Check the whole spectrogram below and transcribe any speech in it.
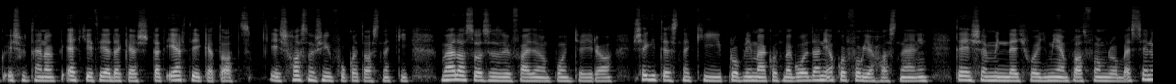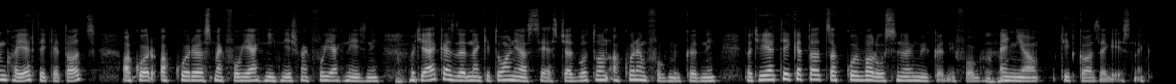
és utána egy-két érdekes, tehát értéket adsz, és hasznos infókat adsz neki, válaszolsz az ő fájdalompontjaira, segítesz neki problémákat megoldani, akkor fogja használni. Teljesen mindegy, hogy milyen platformról beszélünk, ha értéket adsz, akkor, akkor azt meg fogják nyitni, és meg fogják nézni. Uh-huh. Hogyha elkezded neki tolni a sales chatboton, akkor nem fog működni. De ha értéket adsz, akkor valószínűleg működni fog. Uh-huh. Ennyi a titka az egésznek.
